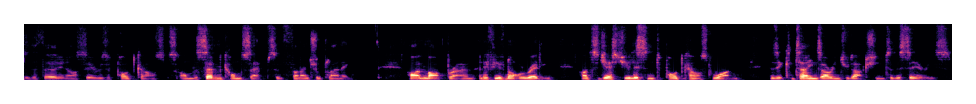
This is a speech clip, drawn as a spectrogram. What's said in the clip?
to the third in our series of podcasts on the seven concepts of financial planning. I'm Mark Brown, and if you've not already, I'd suggest you listen to podcast one as it contains our introduction to the series.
